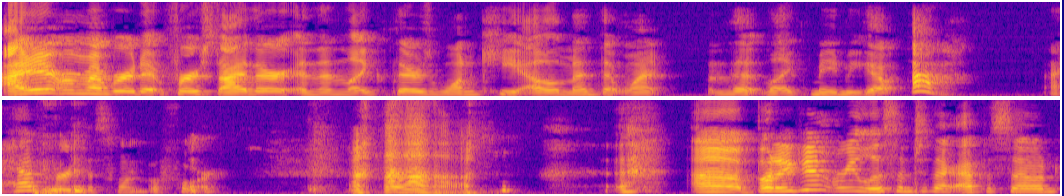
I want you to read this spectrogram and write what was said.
I didn't remember it at first either, and then like there's one key element that went that like made me go, ah, I have heard this one before. Uh, but I didn't re-listen to their episode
